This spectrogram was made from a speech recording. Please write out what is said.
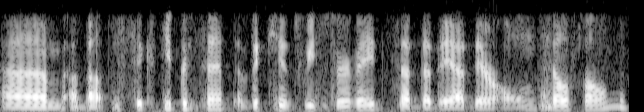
um, about 60% of the kids we surveyed said that they had their own cell phone.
